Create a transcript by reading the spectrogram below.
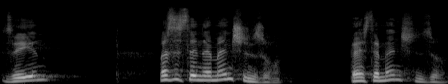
sehen. Was ist denn der Menschensohn? Wer ist der Menschensohn?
